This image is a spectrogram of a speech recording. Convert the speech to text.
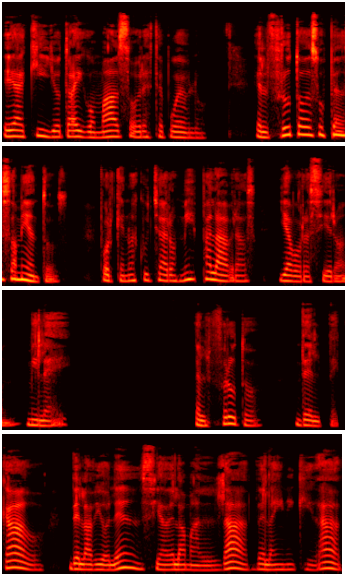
he aquí yo traigo mal sobre este pueblo, el fruto de sus pensamientos, porque no escucharon mis palabras y aborrecieron mi ley. El fruto del pecado, de la violencia, de la maldad, de la iniquidad,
